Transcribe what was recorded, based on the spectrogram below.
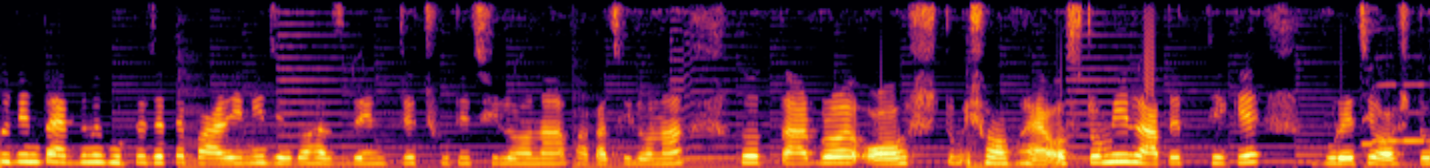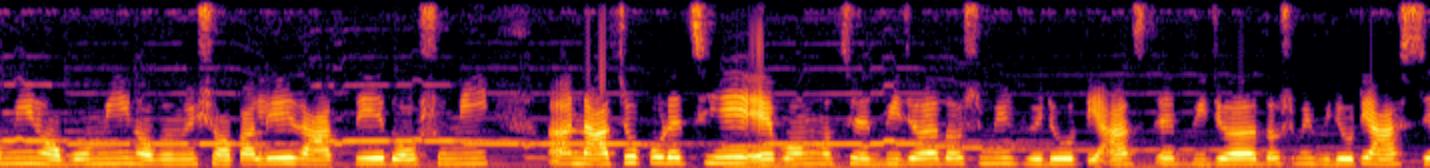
দুদিন তো একদমই ঘুরতে যেতে পারিনি যেহেতু হাজবেন্ডের ছুটি ছিল না ফাঁকা ছিল না। তো তারপর অষ্টমী সব হ্যাঁ অষ্টমীর রাতের থেকে ঘুরেছি অষ্টমী নবমী নবমীর সকালে রাতে দশমী নাচও করেছি এবং হচ্ছে বিজয়া দশমীর ভিডিওটি আসছে বিজয়া দশমীর ভিডিওটি আসছে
